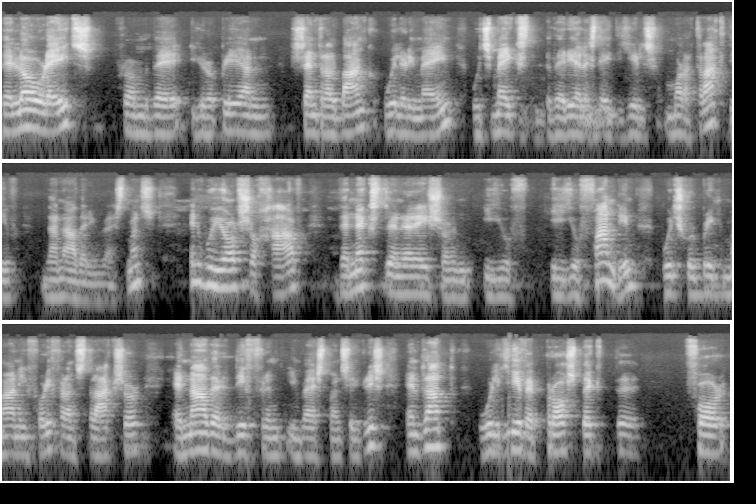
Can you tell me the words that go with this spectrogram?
The low rates from the European Central Bank will remain, which makes the real estate yields more attractive than other investments. And we also have the next generation EU, EU funding, which will bring money for infrastructure and other different investments in Greece. And that will give a prospect uh, for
